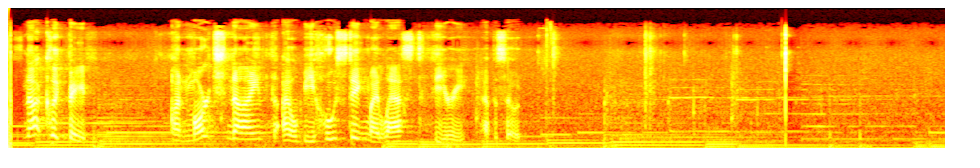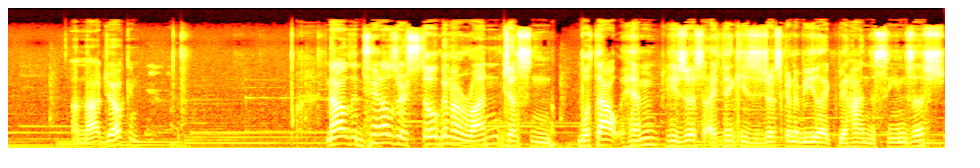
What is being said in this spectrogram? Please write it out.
It's not clickbait. On March 9th, I will be hosting my last theory episode. I'm not joking. Now the channels are still gonna run, just n- without him. He's just, I think he's just gonna be like behind the scenes ish.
